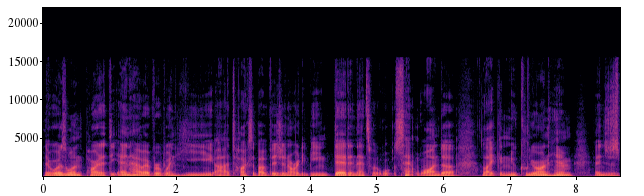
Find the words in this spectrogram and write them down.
There was one part at the end, however, when he uh, talks about Vision already being dead, and that's what sent Wanda like nuclear on him and just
